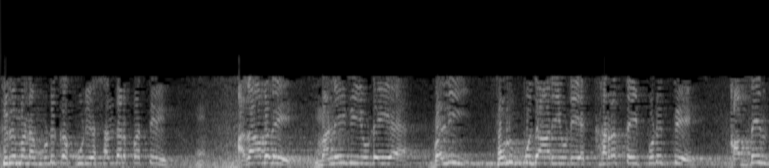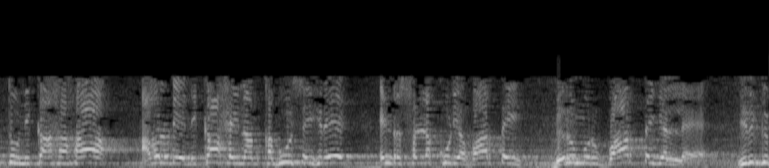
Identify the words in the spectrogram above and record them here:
திருமணம் முடிக்கக்கூடிய சந்தர்ப்பத்தில் அதாவது மனைவியுடைய வழி பொறுப்புதாரியுடைய கரத்தை பிடித்து கபில்து நிக்காகா அவளுடைய நிக்காகை நான் கபூல் செய்கிறேன் என்று சொல்லக்கூடிய வார்த்தை வெறும் ஒரு வார்த்தை அல்ல. இதுக்கு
